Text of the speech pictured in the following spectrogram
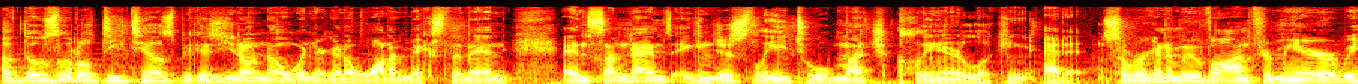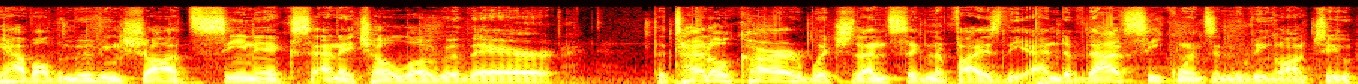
of those little details because you don't know when you're going to want to mix them in. And sometimes it can just lead to a much cleaner looking edit. So we're going to move on from here. We have all the moving shots, scenics, NHL logo there, the title card, which then signifies the end of that sequence and moving on to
